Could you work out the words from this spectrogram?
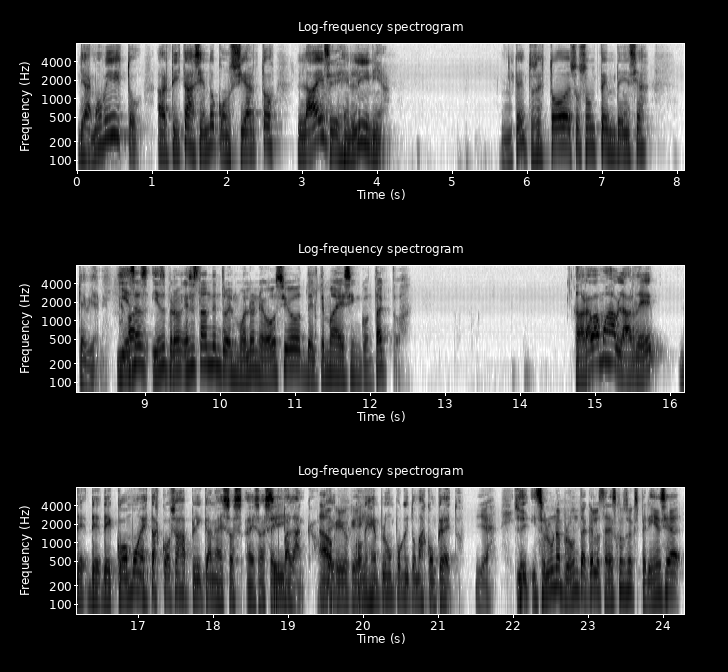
Ya hemos visto artistas haciendo conciertos live Sí. en línea. Entonces, todo eso son tendencias que vienen. Y esas, y esas, perdón, esas están dentro del modelo de negocio del tema de sin contacto. Ahora vamos a hablar de, de, de- de cómo estas cosas aplican a esas, a esas seis Sí. palancas. Ah. Con ejemplos un poquito más concretos. Ya. Y solo una pregunta, Carlos, tal vez con su experiencia,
